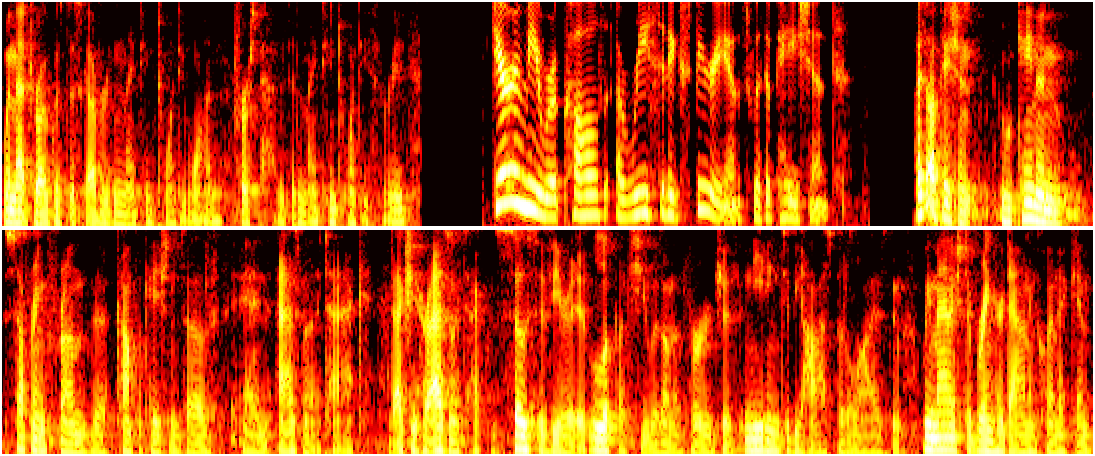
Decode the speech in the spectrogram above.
when that drug was discovered in 1921, first patented in 1923. Jeremy recalls a recent experience with a patient. I saw a patient who came in suffering from the complications of an asthma attack. Actually, her asthma attack was so severe, it looked like she was on the verge of needing to be hospitalized. And we managed to bring her down in clinic and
